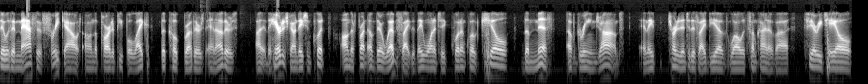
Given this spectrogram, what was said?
there was a massive freak out on the part of people like the Koch brothers and others. Uh, the Heritage Foundation put on the front of their website that they wanted to quote unquote kill the myth of green jobs, and they turned it into this idea of well, it's some kind of uh, fairy tale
